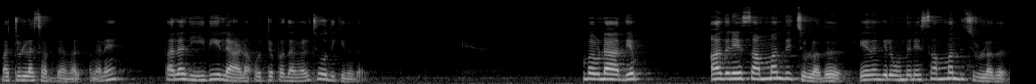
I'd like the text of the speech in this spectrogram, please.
മറ്റുള്ള ശബ്ദങ്ങൾ. അങ്ങനെ പല രീതിയിലാണ് ഒറ്റപ്പദങ്ങൾ ചോദിക്കുന്നത്. അപ്പോൾ ഇവിടെ ആദ്യം അതിനെ സംബന്ധിച്ചുള്ളത് ഏതെങ്കിലും ഒന്നിനെ സംബന്ധിച്ചുള്ളത്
